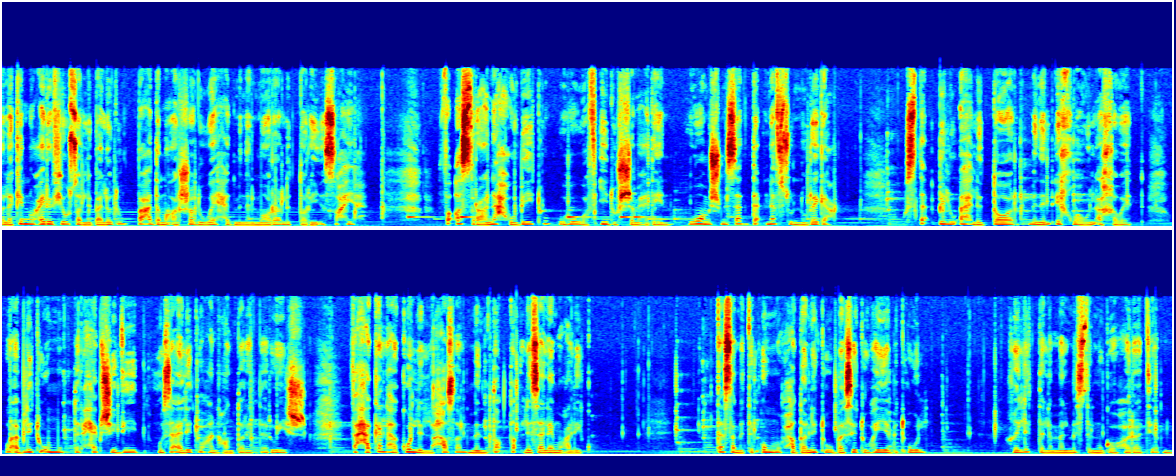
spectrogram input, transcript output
ولكنه عرف يوصل لبلده بعد ما أرشده واحد من المارة للطريق الصحيح. فأسرع نحو بيته وهو في إيده الشمعدان وهو مش مصدق نفسه إنه رجع. واستقبلوا أهل الدار من الإخوة والأخوات وقابلته أمه بترحاب شديد وسألته عن عنتر الدرويش. فحكى لها كل اللي حصل من طقطق لسلام عليكم. ابتسمت الأم وحضنته وبسته وهي بتقول غلطت لما لمست المجوهرات يا ابني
